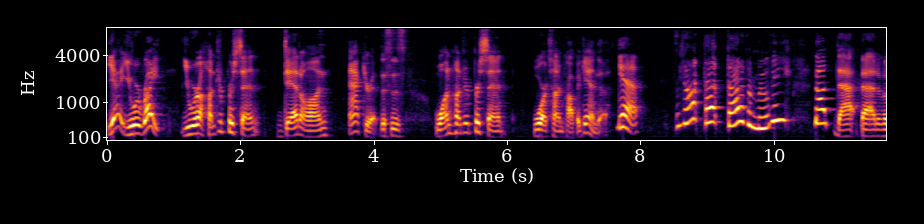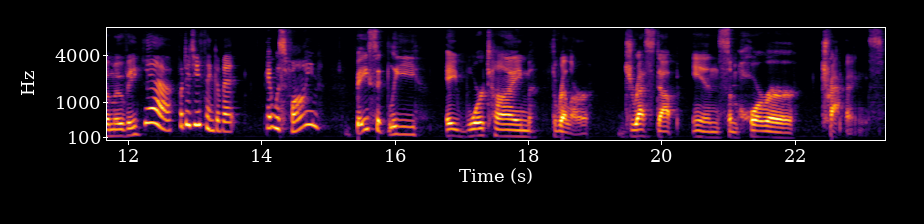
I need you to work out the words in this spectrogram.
Yeah, you were right. You were 100% dead on accurate. This is 100% wartime propaganda. Yeah. Not that bad of a movie? Not that bad of a movie. Yeah. What did you think of it? It was fine. Basically, a wartime thriller dressed up in some horror trappings.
